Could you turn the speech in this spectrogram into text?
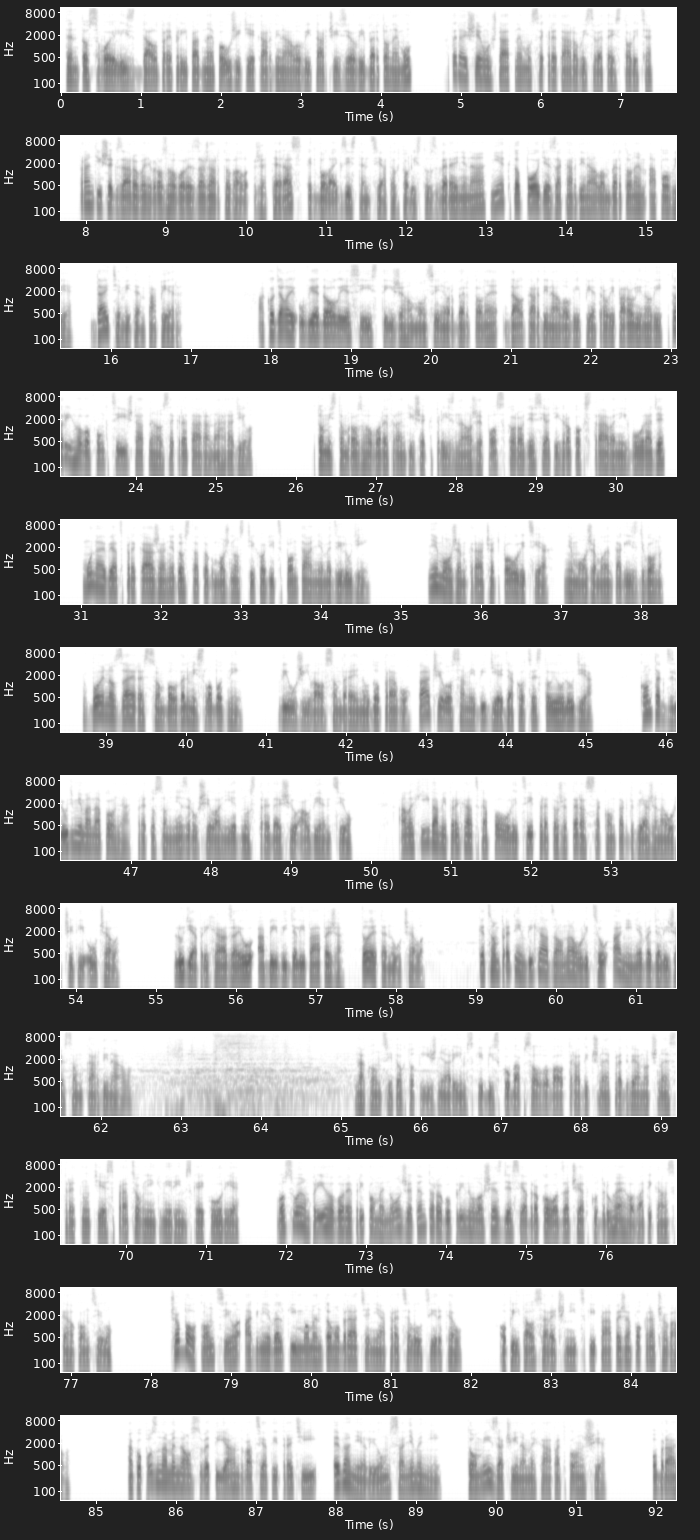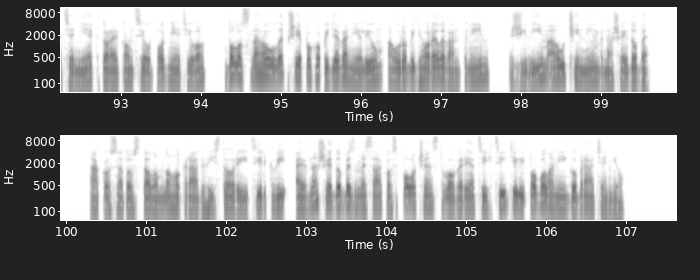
Tento svoj list dal pre prípadné použitie kardinálovi Tarčiziovi Bertonemu, vtedajšiemu štátnemu sekretárovi Svetej stolice. František zároveň v rozhovore zažartoval, že teraz, keď bola existencia tohto listu zverejnená, niekto pôjde za kardinálom Bertonem a povie dajte mi ten papier. Ako ďalej uviedol, je si istý, že ho monsignor Bertone dal kardinálovi Pietrovi Parolinovi, ktorý ho vo funkcii štátneho sekretára nahradil. V tom istom rozhovore František priznal, že po skoro desiatich rokoch strávených v úrade mu najviac prekáža nedostatok možnosti chodiť spontánne medzi ľudí. Nemôžem kráčať po uliciach, nemôžem len tak ísť von. V Buenos Aires som bol veľmi slobodný. Využíval som verejnú dopravu, páčilo sa mi vidieť, ako cestujú ľudia. Kontakt s ľuďmi ma naplňa, preto som nezrušil ani jednu stredajšiu audienciu. Ale chýba mi prechádzka po ulici, pretože teraz sa kontakt viaže na určitý účel. Ľudia prichádzajú, aby videli pápeža. To je ten účel. Keď som predtým vychádzal na ulicu, ani nevedeli, že som kardinál. Na konci tohto týždňa rímsky biskup absolvoval tradičné predvianočné stretnutie s pracovníkmi rímskej kúrie. Vo svojom príhovore pripomenul, že tento rok uplynulo 60 rokov od začiatku druhého vatikánskeho koncilu. Čo bol koncil, ak nie veľkým momentom obrátenia pre celú církev? Opýtal sa rečnícky pápež a pokračoval. Ako poznamenal svätý Ján 23. Evangelium sa nemení. To my začíname chápať plnšie. Obrátenie, ktoré koncil podnietilo, bolo snahou lepšie pochopiť evanielium a urobiť ho relevantným, živým a účinným v našej dobe. Ako sa to stalo mnohokrát v histórii cirkvy, aj v našej dobe sme sa ako spoločenstvo veriacich cítili povolaní k obráteniu.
